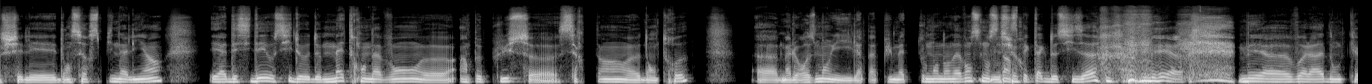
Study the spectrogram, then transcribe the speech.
chez les danseurs spinaliens et a décidé aussi de, de mettre en avant un peu plus certains d'entre eux. Euh, malheureusement, il n'a pas pu mettre tout le monde en avant, sinon c'était un spectacle de 6 heures. mais, euh, mais euh, voilà, donc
